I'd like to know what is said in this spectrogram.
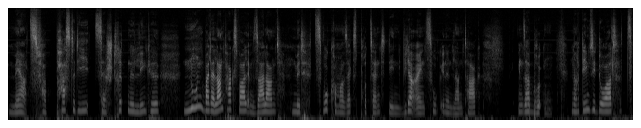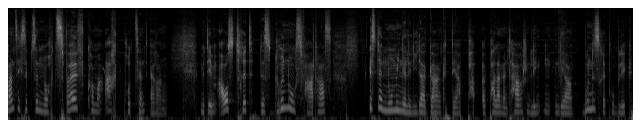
März verpasste die zerstrittene Linke nun bei der Landtagswahl im Saarland mit 2,6 Prozent den Wiedereinzug in den Landtag in Saarbrücken, nachdem sie dort 2017 noch 12,8 Prozent errang. Mit dem Austritt des Gründungsvaters ist der nominelle Niedergang der pa äh, parlamentarischen Linken in der Bundesrepublik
